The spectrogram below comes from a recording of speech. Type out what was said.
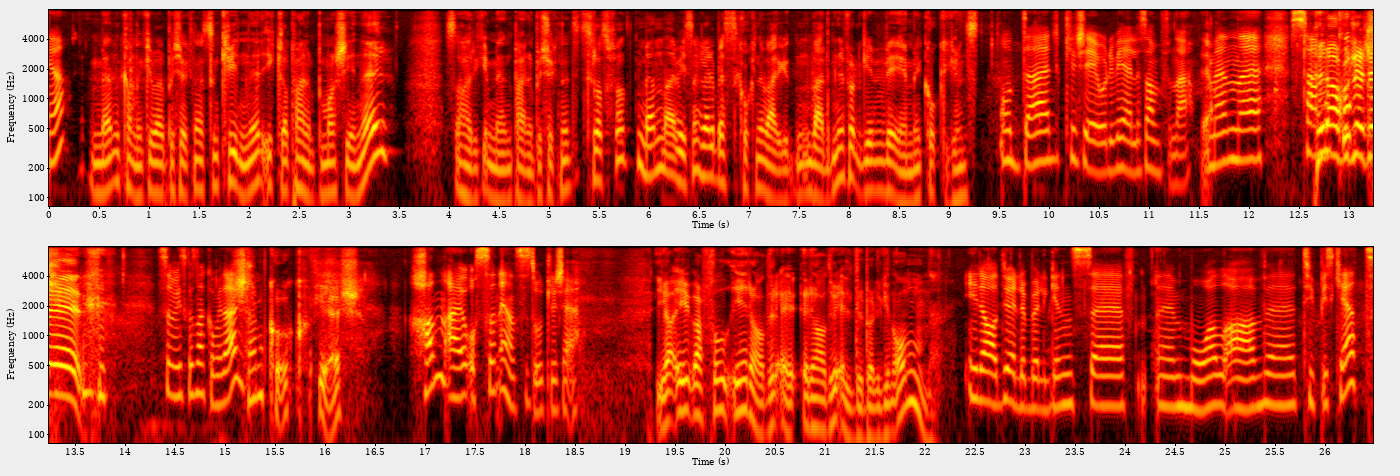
Ja. Menn kan ikke være på kjøkkenet. Som kvinner ikke har peiling på maskiner, så har ikke menn peiling på kjøkkenet, til tross for at menn er visstnok de beste kokkene i verden, verden ifølge VM i kokkekunst. Og der klisjégjorde vi hele samfunnet. Ja. Men uh, Sam Hurra for klisjeer! som vi skal snakke om i dag, Sam Cook, yes. han er jo også en eneste stor klisjé. Ja, i hvert fall i Radio, radio Eldrebølgen-ånd. I Radio Eldrebølgens eh, eh, mål av eh, typiskhet.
